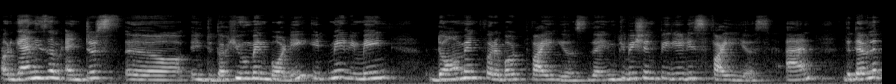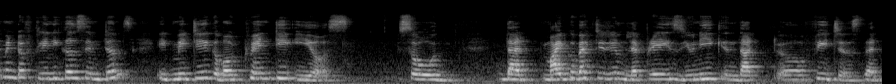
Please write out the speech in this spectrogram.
organism enters uh, into the human body, it may remain dormant for about 5 years. The incubation period is 5 years and the development of clinical symptoms, it may take about 20 years. So that Mycobacterium leprae is unique in that uh, features that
